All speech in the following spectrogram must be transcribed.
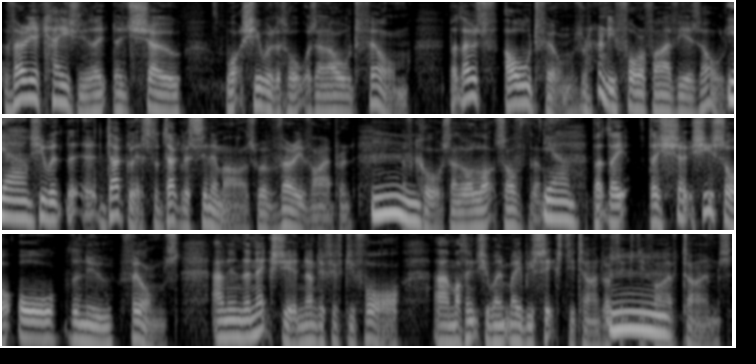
Very occasionally, they'd show what she would have thought was an old film. But those old films were only four or five years old. Yeah. she was uh, Douglas. The Douglas cinemas were very vibrant, of course, and there were lots of them. Mm. Yeah. but they they show, she saw all the new films, and in the next year, 1954, um, I think she went maybe sixty times or Mm. sixty-five times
